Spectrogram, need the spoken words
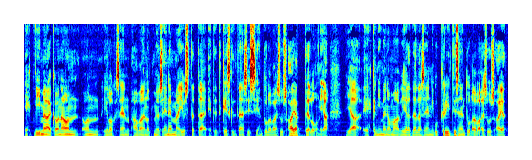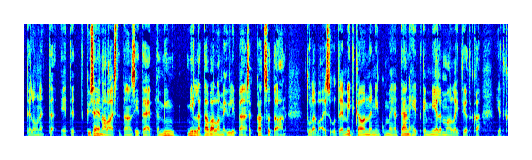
ehkä viime aikoina on, on ilokseen havainnut myös enemmän just tätä, että keskitytään siis siihen tulevaisuusajatteluun ja, ja ehkä nimenomaan vielä tällaiseen niin kuin kriittiseen tulevaisuusajatteluun, että, että, että kyseenalaistetaan sitä, että min, millä tavalla me ylipäänsä katsotaan tulevaisuuteen, mitkä on ne niin kuin meidän tämän hetken mielenmallit, jotka, jotka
